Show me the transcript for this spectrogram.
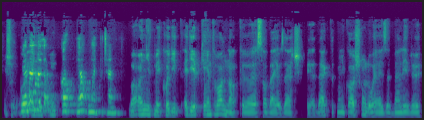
És akkor ja, az, az, ja, majd bocsánat. Annyit még, hogy itt egyébként vannak szabályozási példák, tehát mondjuk a hasonló helyzetben lévő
